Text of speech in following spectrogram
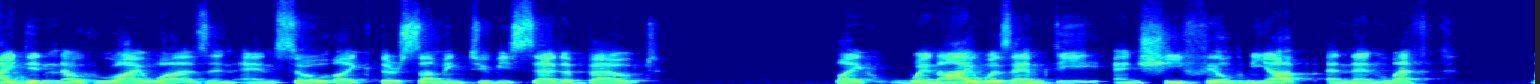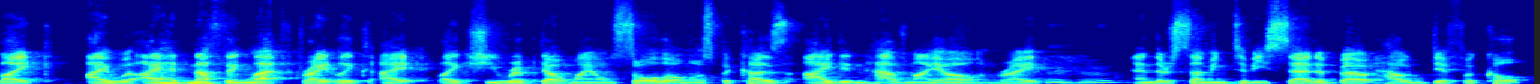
I didn't know who I was. And and so like there's something to be said about like when I was empty and she filled me up and then left, like I, w- I had nothing left, right? Like I like she ripped out my own soul almost because I didn't have my own, right? Mm-hmm. And there's something to be said about how difficult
